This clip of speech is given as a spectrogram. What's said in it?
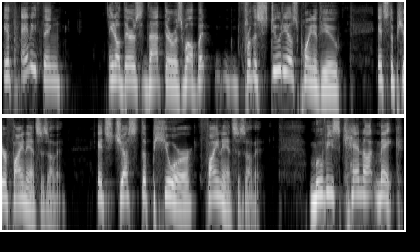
If anything, you know, there's that there as well. But for the studio's point of view, it's the pure finances of it. It's just the pure finances of it. Movies cannot make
